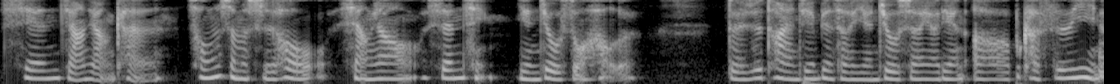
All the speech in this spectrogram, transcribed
先讲讲看，从什么时候想要申请研究所好了？对，就是突然间变成了研究生，有点呃不可思议呢。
